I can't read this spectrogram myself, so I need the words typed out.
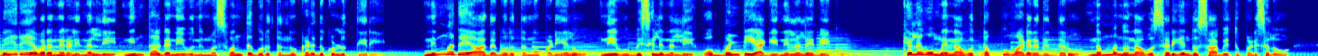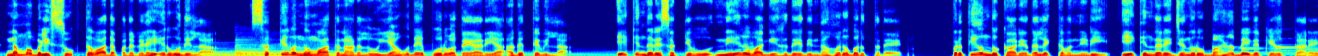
ಬೇರೆಯವರ ನೆರಳಿನಲ್ಲಿ ನಿಂತಾಗ ನೀವು ನಿಮ್ಮ ಸ್ವಂತ ಗುರುತನ್ನು ಕಳೆದುಕೊಳ್ಳುತ್ತೀರಿ. ನಿಮ್ಮದೇ ಆದ ಗುರುತನ್ನು ಪಡೆಯಲು ನೀವು ಬಿಸಿಲಿನಲ್ಲಿ ಒಬ್ಬಂಟಿಯಾಗಿ ನಿಲ್ಲಲೇಬೇಕು. ಕೆಲವೊಮ್ಮೆ ನಾವು ತಪ್ಪು ಮಾಡಿರದಿದ್ದರೂ ನಮ್ಮನ್ನು ನಾವು ಸರಿಯೆಂದು ಸಾಬೀತುಪಡಿಸಲು ನಮ್ಮ ಬಳಿ ಸೂಕ್ತವಾದ ಪದಗಳೇ ಇರುವುದಿಲ್ಲ. ಸತ್ಯವನ್ನು ಮಾತನಾಡಲು ಯಾವುದೇ ಪೂರ್ವ ತಯಾರಿಯ ಅಗತ್ಯವಿಲ್ಲ. ಏಕೆಂದರೆ ಸತ್ಯವು ನೇರವಾಗಿ ಹೃದಯದಿಂದ ಹೊರಬರುತ್ತದೆ. ಪ್ರತಿಯೊಂದು ಕಾರ್ಯದ ಲೆಕ್ಕವನ್ನಿಡಿ, ಏಕೆಂದರೆ ಜನರು ಬಹಳ ಬೇಗ ಕೇಳುತ್ತಾರೆ,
